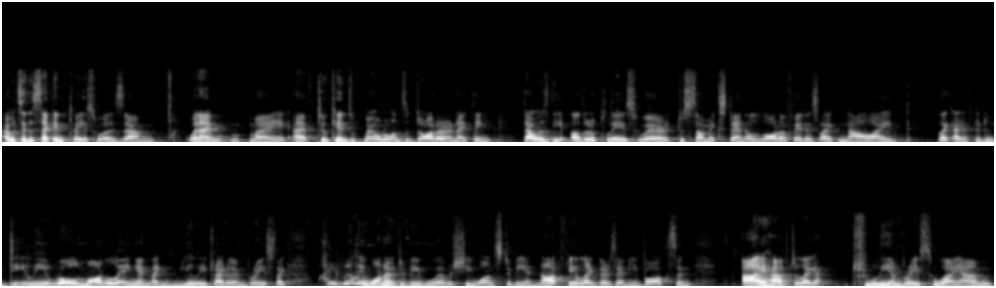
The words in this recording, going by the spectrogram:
i would say the second place was um, when i'm my i have two kids my older one's a daughter and i think that was the other place where to some extent a lot of it is like now i like I have to do daily role modeling and like really try to embrace like I really want her to be whoever she wants to be and not feel like there's any box and I have to like truly embrace who I am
